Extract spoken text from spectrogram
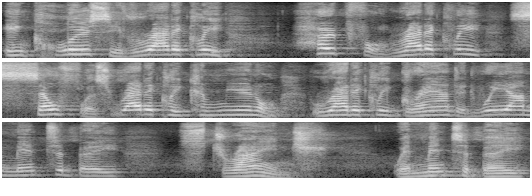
inclusive, radically hopeful, radically selfless, radically communal, radically grounded. We are meant to be strange. We're meant to be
